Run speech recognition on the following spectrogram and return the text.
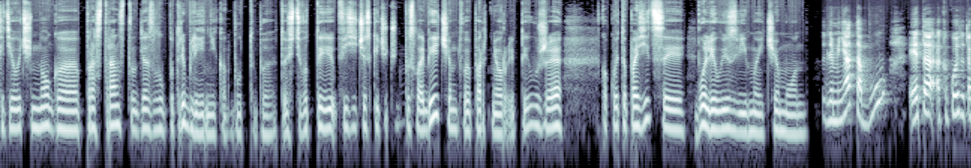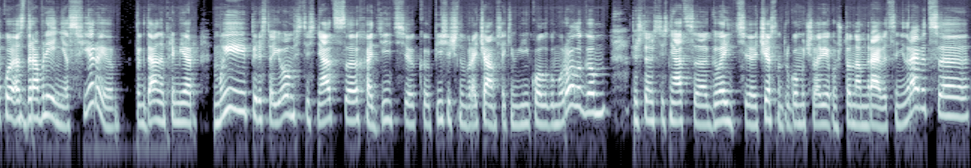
где очень много пространства для злоупотреблений, как будто бы. То есть вот ты физически чуть-чуть послабее, чем твой партнер, и ты уже в какой-то позиции более уязвимой, чем он. Для меня табу – это какое-то такое оздоровление сферы, когда, например, мы перестаем стесняться ходить к писечным врачам, всяким гинекологам, урологам, перестаем стесняться говорить честно другому человеку, что нам нравится, не нравится,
